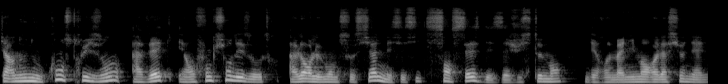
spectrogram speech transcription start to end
Car nous nous construisons avec et en fonction des autres, alors le monde social nécessite sans cesse des ajustements, des remaniements relationnels.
